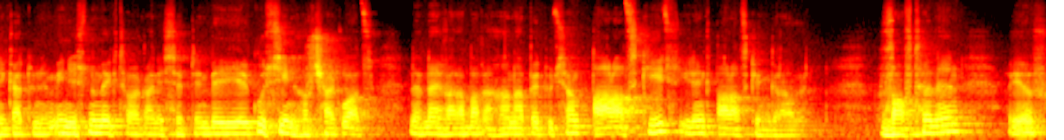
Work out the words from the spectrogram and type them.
նկատի ունեմ 91 թվականի սեպտեմբերի 2-ին հրճակված Լեռնային Ղարաբաղի Հանրապետության տարածքից իրենք տարածք են գրավել։ Զավթել են եւ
